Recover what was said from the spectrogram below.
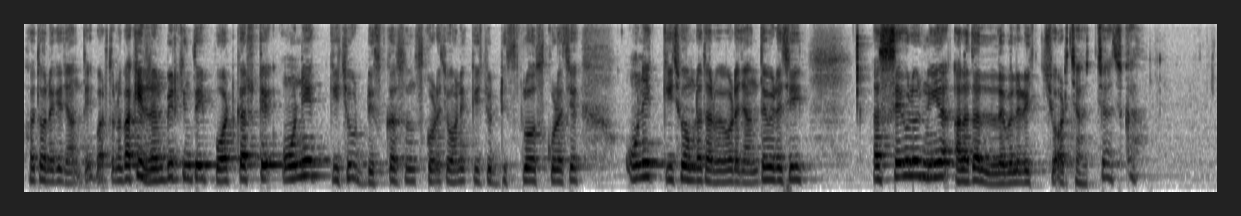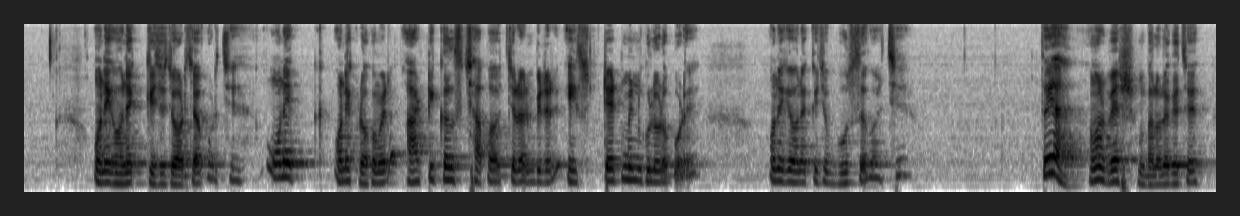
হয়তো অনেকে জানতেই পারতো না। বাকি রণবীর কিন্তু এই পডকাস্টে অনেক কিছু ডিসকাশনস করেছে, অনেক কিছু ডিসক্লোজ করেছে, অনেক কিছু আমরা তার ব্যাপারে জানতে পেরেছি। আর সেগুলো নিয়ে আলাদা লেভেলেরই চর্চা হচ্ছে আজকাল অনেক অনেক কিছু চর্চা করছে। অনেক অনেক রকমের আর্টিকেলস ছাপা হচ্ছে রণবীরের এই স্টেটমেন্টগুলোর ওপরে অনেকে অনেক কিছু বুঝতে পারছে। তো ইয়া আমার বেশ ভালো লেগেছে।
